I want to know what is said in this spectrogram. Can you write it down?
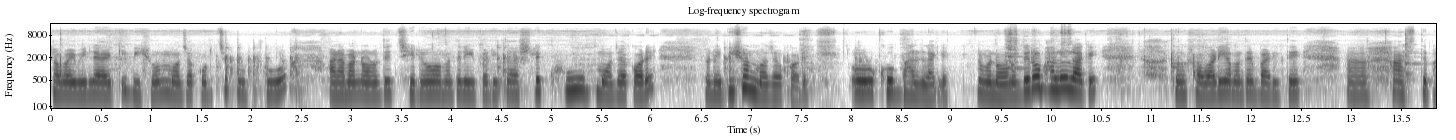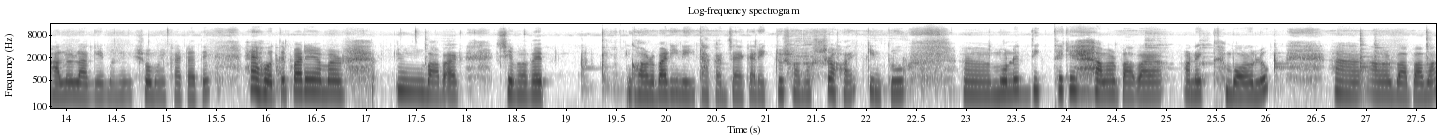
সবাই মিলে আর কি ভীষণ মজা করছে কুট্টুও। আর আমার ননদের ছেলেও আমাদের এই বাড়িতে আসলে খুব মজা করে মানে ভীষণ মজা করে। ওর খুব ভালো লাগে। আমার ননদেরও ভালো লাগে। তো সবারই আমাদের বাড়িতে আসতে ভালো লাগে মানে সময় কাটাতে। হ্যাঁ হতে পারে আমার বাবার সেভাবে ঘর বাড়ি নেই থাকার জায়গার একটু সমস্যা হয়। কিন্তু মনের দিক থেকে আমার বাবা অনেক বড়লোক আহ, আমার বাবা মা।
